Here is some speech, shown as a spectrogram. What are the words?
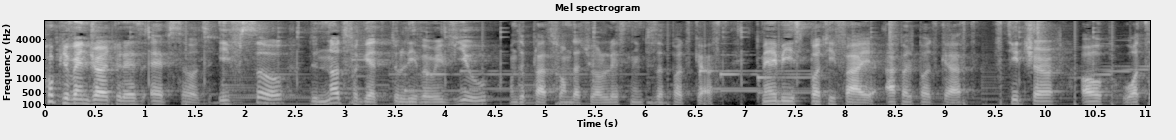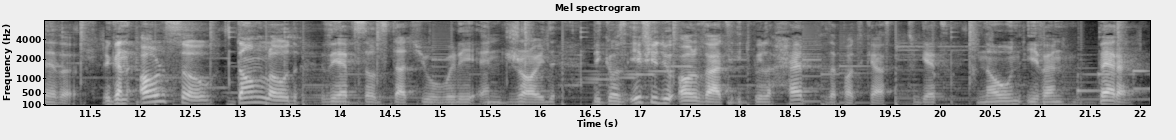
Hope you've enjoyed today's episode. If so, do not forget to leave a review on the platform that you are listening to the podcast. Maybe Spotify, Apple Podcast, Stitcher, or whatever. You can also download the episodes that you really enjoyed because if you do all that, it will help the podcast to get known even better.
